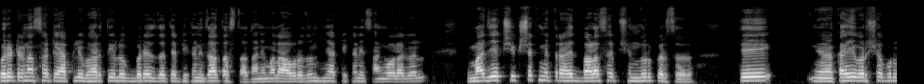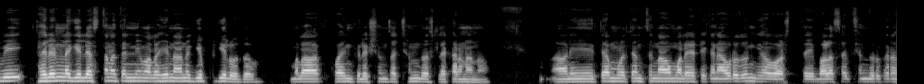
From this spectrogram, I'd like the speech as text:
पर्यटनासाठी आपले भारतीय लोक बरेचदा त्या ठिकाणी जात असतात. आणि मला आवर्जून या ठिकाणी सांगावं लागेल की माझे एक शिक्षक मित्र आहेत बाळासाहेब शेंदूरकर सर. ते काही वर्षापूर्वी थायलंडला गेले असताना त्यांनी मला हे नाणं गिफ्ट केलं होतं. मला कॉईन कलेक्शनचा छंद असल्या कारणानं. आणि त्यामुळे त्यांचं नाव मला या ठिकाणी आवर्जून घ्यावं वाटतंय. बाळासाहेब शेंदूरकर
